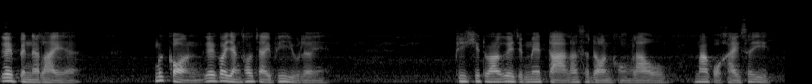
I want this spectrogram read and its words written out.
เอ้ยเป็นอะไรอะเมื่อก่อนเอ้ยก็ยังเข้าใจพี่อยู่เลย พี่คิดว่าเอ้ยจะเมตตาราษฎรของเรามากกว่าใครซะอีกก็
